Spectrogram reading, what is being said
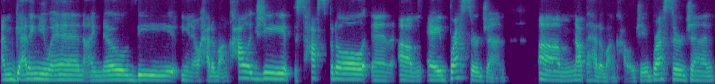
I'm getting you in. I know the, you know, head of oncology at this hospital and um, a breast surgeon um, not the head of oncology, a breast surgeon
